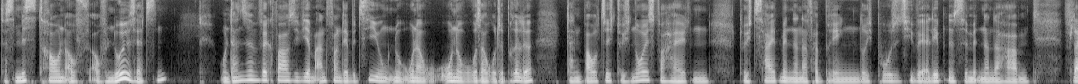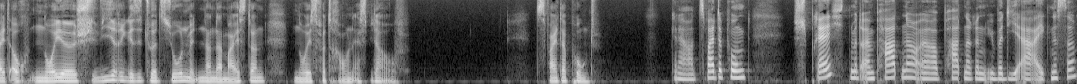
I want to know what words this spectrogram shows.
das Misstrauen auf, auf Null setzen. Und dann sind wir quasi wie am Anfang der Beziehung, nur ohne, ohne rosarote Brille. Dann baut sich durch neues Verhalten, durch Zeit miteinander verbringen, durch positive Erlebnisse miteinander haben, vielleicht auch neue, schwierige Situationen miteinander meistern, neues Vertrauen erst wieder auf. Zweiter Punkt. Genau. Zweiter Punkt. Sprecht mit eurem Partner, eurer Partnerin über die Ereignisse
